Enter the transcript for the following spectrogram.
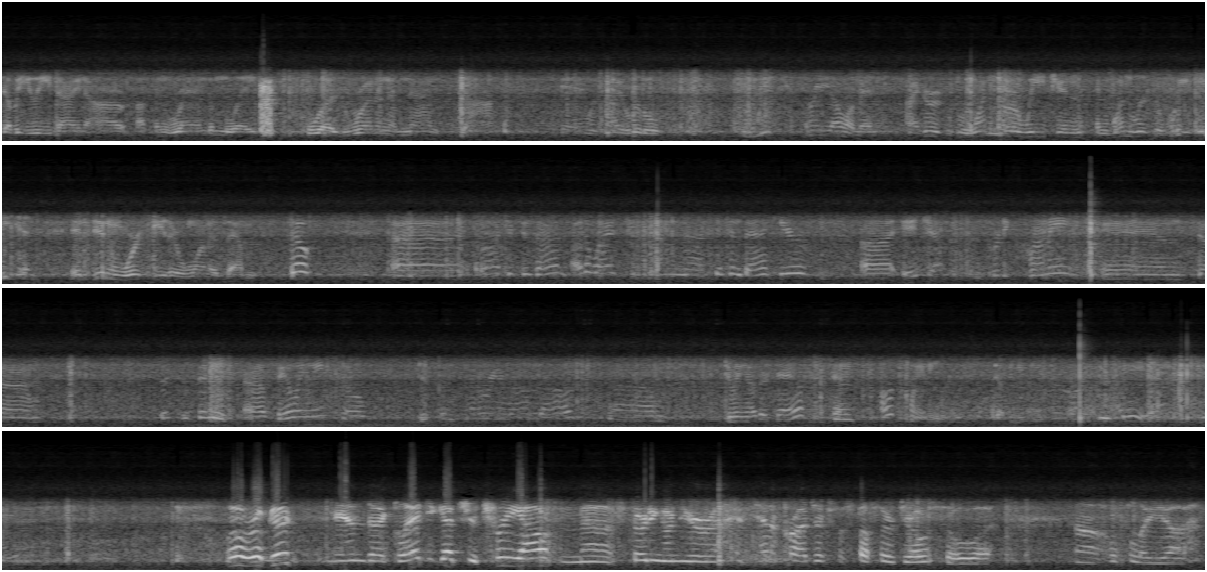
WE9R up in Random Lake was running a non-stop, and with my little three element, I heard one Norwegian and one Lithuanian. It didn't work either one of them. So, uh, project is on. Otherwise, been uh, kicking back here. Uh, HF has been pretty crummy, and um, this has been uh, failing me, so just been puttering around the house, um, doing other tasks and house cleaning. Well, real good. And uh, glad you got your tree out and uh, starting on your uh, antenna projects and stuff there, Joe. So uh, uh, hopefully, uh,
